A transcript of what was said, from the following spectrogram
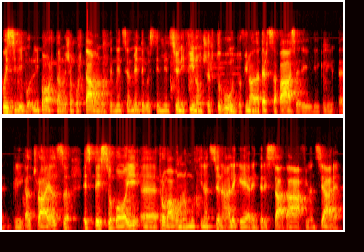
Questi li, li portano, cioè portavano tendenzialmente queste invenzioni fino a un certo punto, fino alla terza fase dei, dei clinical trials e spesso poi eh, trovavano una multinazionale che era interessata a finanziare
